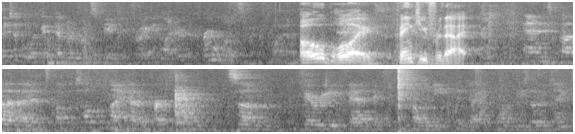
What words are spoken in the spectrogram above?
I took a look at everyone's favorite Dragon kernel file. Oh boy, thank you for that. And uh, off the top of my head, apart from some very bad things from probably cleaned up with one of these other things,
